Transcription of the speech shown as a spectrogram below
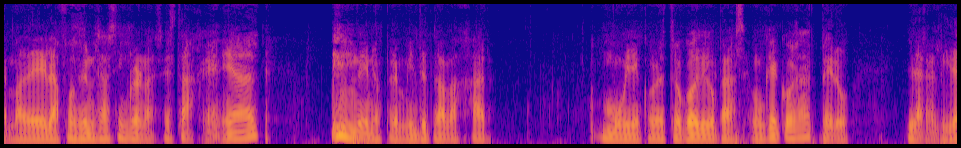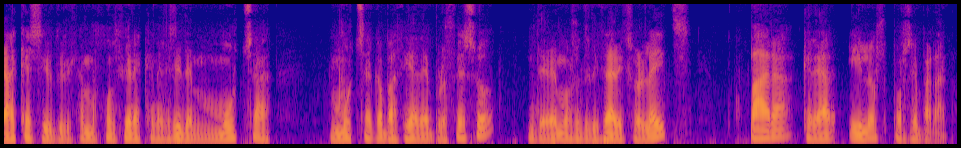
tema de las funciones asíncronas está genial y nos permite trabajar muy bien con nuestro código para según qué cosas, pero la realidad es que si utilizamos funciones que necesiten mucha, mucha capacidad de proceso, debemos utilizar isolates para crear hilos por separado.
